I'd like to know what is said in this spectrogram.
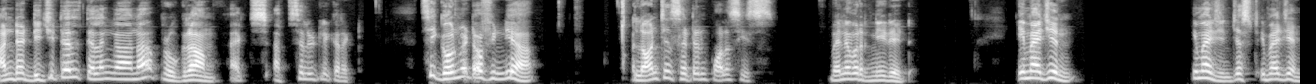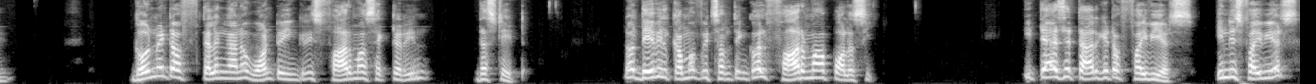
under Digital Telangana program. That's absolutely correct. See, government of India launches certain policies whenever needed. Imagine, imagine, just imagine, government of Telangana want to increase pharma sector in the state Now they will come up with something called pharma policy. It has a target of 5 years. In this 5 years,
